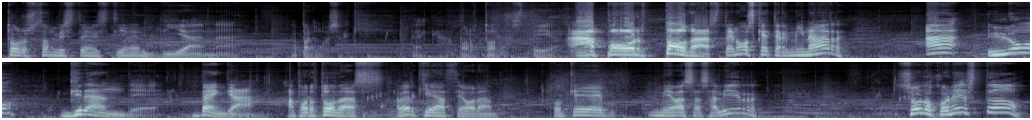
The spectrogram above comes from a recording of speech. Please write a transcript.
Todos los zombies tienen Diana. Lo ponemos aquí. Venga, a por todas, tío. ¡A por todas! Tenemos que terminar a lo grande. Venga, a por todas. A ver qué hace ahora. ¿Con qué me vas a salir? ¿Solo con esto?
